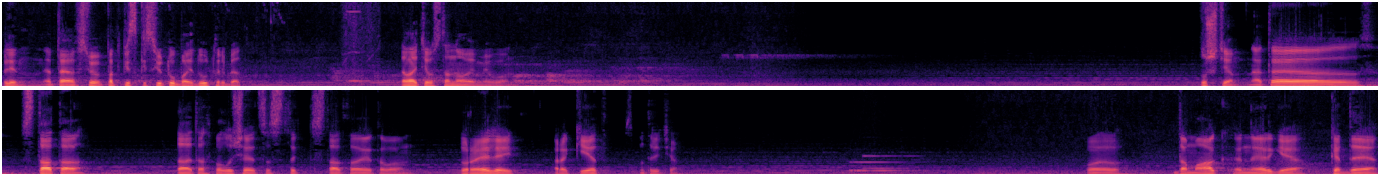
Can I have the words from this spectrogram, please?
Блин, это все подписки с Ютуба идут, ребят. Давайте установим его. Слушайте, это стата... Да, это получается стата этого турелей, ракет. Смотрите. Дамаг, энергия, КД.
